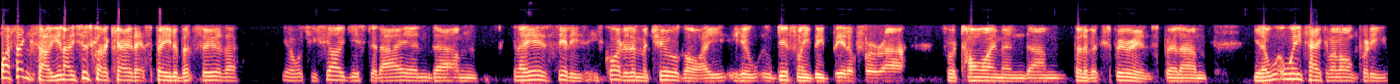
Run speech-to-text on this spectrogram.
Well, I think so. You know, he's just got to carry that speed a bit further. You know, which he showed yesterday, and um, you know, as I said, he's, he's quite an immature guy. He'll, he'll definitely be better for uh, for a time and um, bit of experience. But um, you know, we take him along pretty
